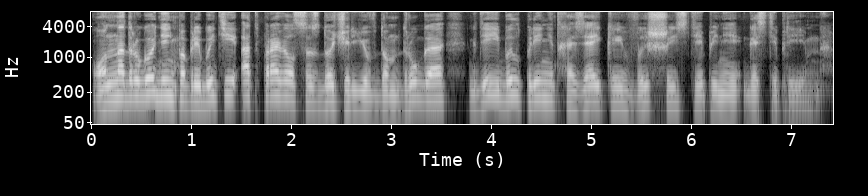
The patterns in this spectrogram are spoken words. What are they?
он на другой день по прибытии отправился с дочерью в дом друга, где и был принят хозяйкой высшей степени гостеприимно.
